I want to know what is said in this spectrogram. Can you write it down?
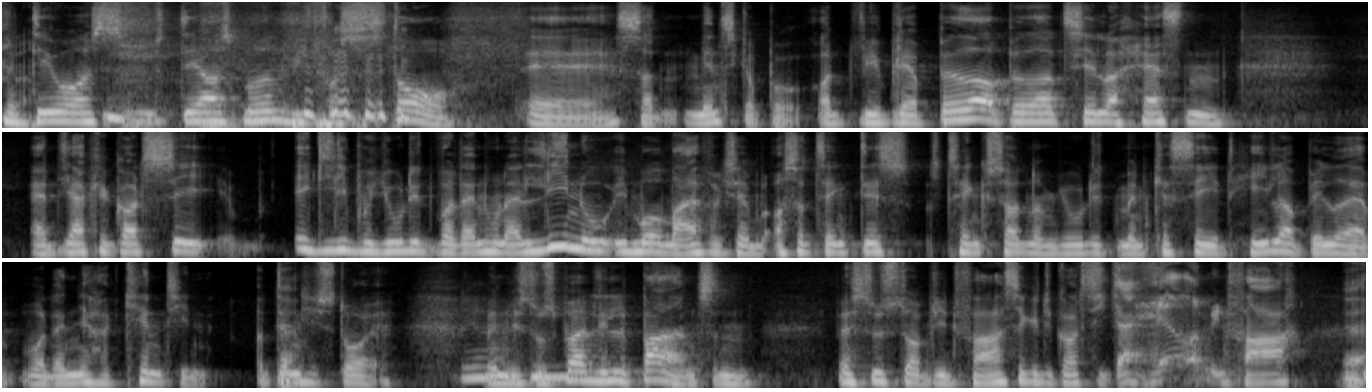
Men det er jo også, det er også måden, vi forstår øh, sådan mennesker på. Og vi bliver bedre og bedre til at have sådan, at jeg kan godt se, ikke lige på Judith, hvordan hun er lige nu imod mig for eksempel, og så tænke, det, tænke sådan om Judith, men kan se et helere billede af, hvordan jeg har kendt hende, og den ja. historie. Ja. Men hvis du spørger et lille barn sådan, hvad synes du om din far, så kan de godt sige, jeg hader min far. Ja.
